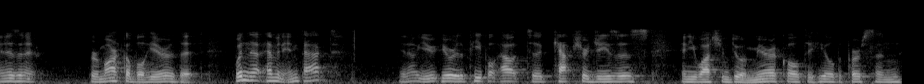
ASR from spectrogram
And isn't it remarkable here that, wouldn't that have an impact? You know, you, you're the people out to capture Jesus, and you watch him do a miracle to heal the person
